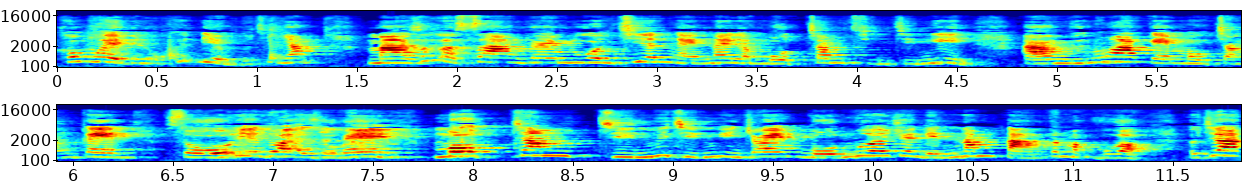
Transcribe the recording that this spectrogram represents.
Không hề bị lộ khuyết điểm của chị nhá. Mà rất là sang cho em luôn. Chiên ngày hôm nay là 199 nghìn. Áo nhún hoa kèm màu trắng kèm số điện thoại giúp em 199 nghìn cho em 40 cho em đến 58 cân mặc vừa. Được chưa?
